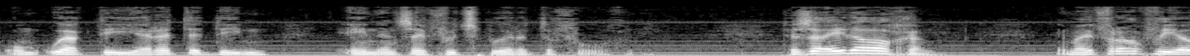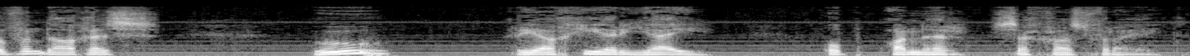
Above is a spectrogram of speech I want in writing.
om ook die Here te dien en in sy voetspore te volg nie. Dis 'n uitdaging. En my vraag vir jou vandag is hoe reageer jy op ander se gasvryheid?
